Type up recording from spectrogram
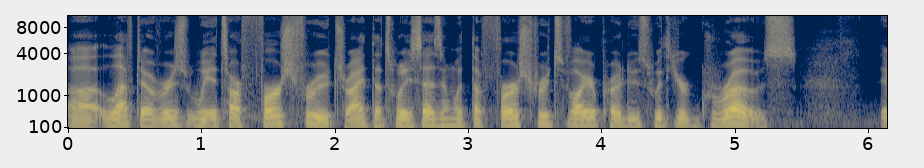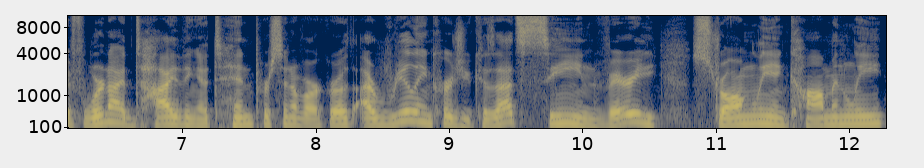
uh, leftovers. We, it's our first fruits, right? That's what he says. And with the first fruits of all your produce, with your gross, if we're not tithing a 10% of our growth, I really encourage you because that's seen very strongly and commonly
